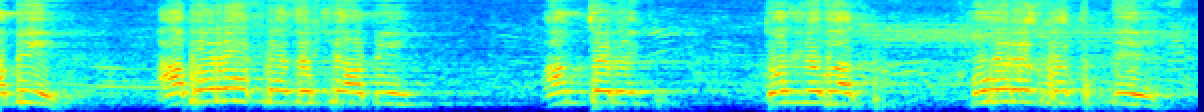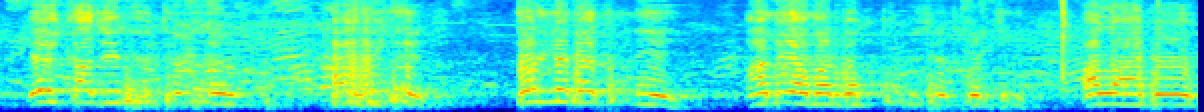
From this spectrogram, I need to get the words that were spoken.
আমি আবারও আপনাদেরকে আমি আন্তরিক ধন্যবাদ মোবারকবাদ নিয়ে এই কাজের ধন্যবাদ নিয়ে আমি আমার বক্তব্য শেষ করছি। আল্লাহ হাফেজ।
